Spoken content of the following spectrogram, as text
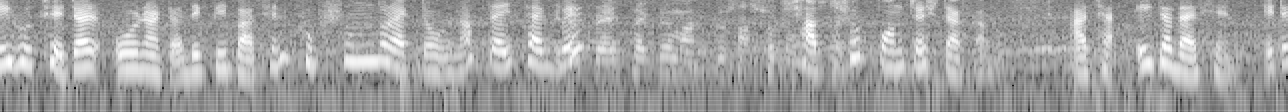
এই হচ্ছে এটার ওড়নাটা দেখতেই পাচ্ছেন। খুব সুন্দর একটা ওড়না। প্রাইস থাকবে প্রাইস থাকবে মাত্র সাতশো পঞ্চাশ টাকা। আচ্ছা এইটা দেখেন। এটা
